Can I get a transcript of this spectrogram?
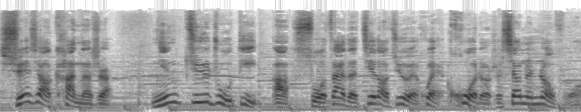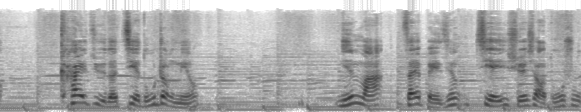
学校看的是您居住地啊所在的街道居委会或者是乡镇政府开具的戒毒证明。您娃在北京借一学校读书，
